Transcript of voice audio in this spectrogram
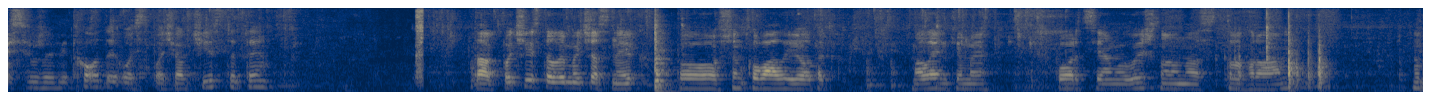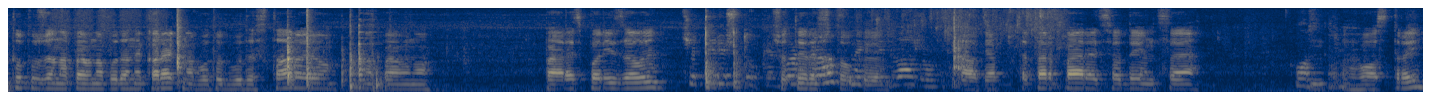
Ось вже відходи, ось почав чистити. Так, почистили ми часник, пошинкували його так маленькими порціями. Вийшло у нас 100 грам. Ну тут вже напевно буде некоректно, бо тут буде старою. Напевно, перець порізали. Чотири штуки. Чотири два штуки. і два. Так, я тепер перець один це Гострі. гострий.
